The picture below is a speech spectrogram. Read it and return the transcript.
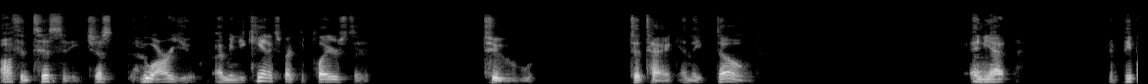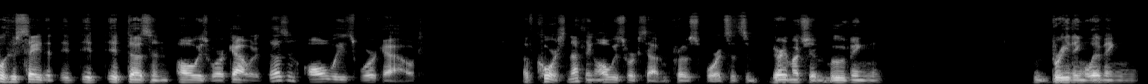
authenticity. Just who are you? I mean, you can't expect the players to to to tank, and they don't. And yet, and people who say that it, it, it doesn't always work out, it doesn't always work out. Of course, nothing always works out in pro sports. It's very much a moving, breathing, living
